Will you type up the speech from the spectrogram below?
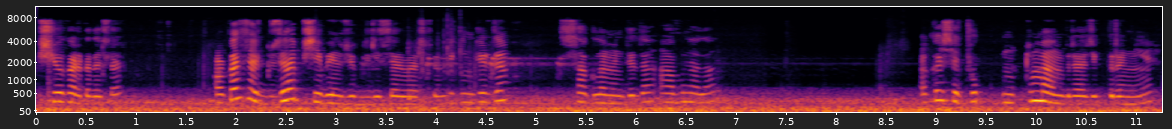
Bir şey yok arkadaşlar. Arkadaşlar güzel bir şey benziyor bilgisayar versiyonu. Bir indirdim. Saklam indirdim. Aa bu ne lan? Arkadaşlar çok unuttum ben birazcık Granny'i.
